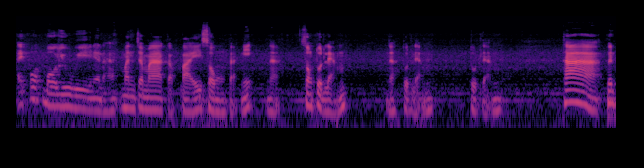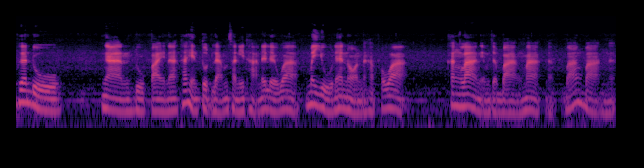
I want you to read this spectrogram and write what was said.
ไอ้พวกโบ UV เนี่ยนะฮะมันจะมากับไปทรงแบบนี้นะทรงตุดแหลมนะตุดแหลมตุดแหลม ถ้าเพื่อนๆดูงานดูไปนะถ้าเห็นตุดแหลมสันนิษฐานได้เลยว่าไม่อยู่แน่นอนนะครับ เพราะว่าข้างล่างเนี่ยมันจะบางมากนะบางบางนะ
